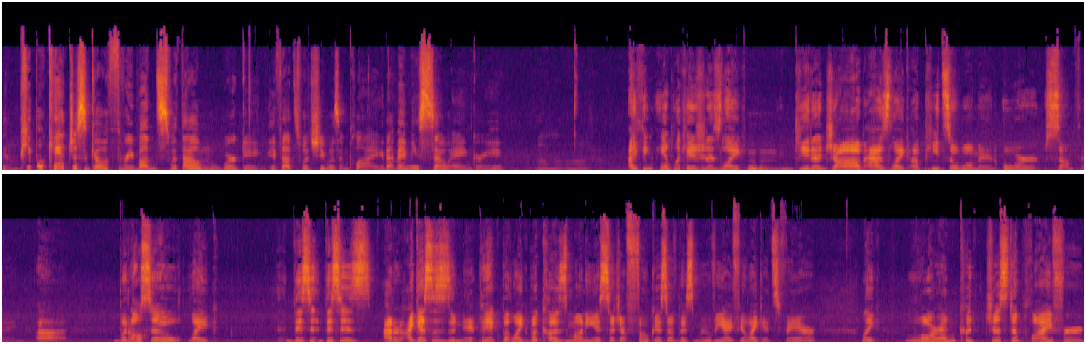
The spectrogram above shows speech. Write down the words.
Mm-hmm. People can't just go three months without mm-hmm. working, if that's what she was implying. That made me so angry. Mm-hmm. I think the implication is like get a job as like a pizza woman or something. Uh, but also like this this is I don't know. I guess this is a nitpick, but like because money is such a focus of this movie, I feel like it's fair. Like Lauren could just apply for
